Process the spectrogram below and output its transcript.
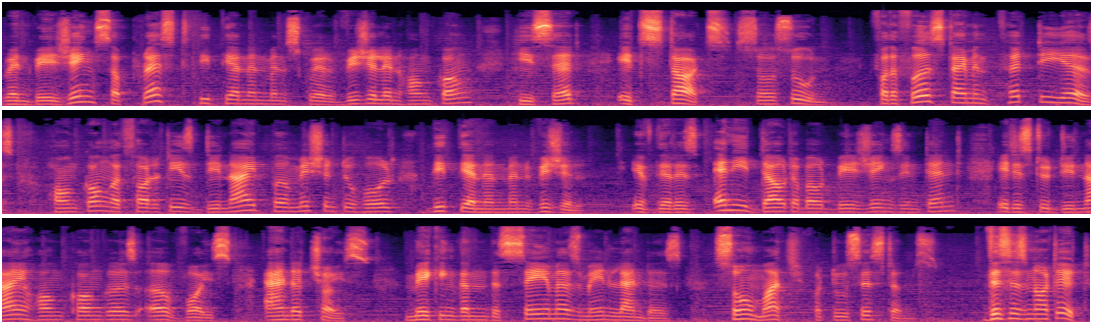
When Beijing suppressed the Tiananmen Square vigil in Hong Kong, he said, It starts so soon. For the first time in 30 years, Hong Kong authorities denied permission to hold the Tiananmen vigil. If there is any doubt about Beijing's intent, it is to deny Hong Kongers a voice and a choice, making them the same as mainlanders. So much for two systems. This is not it.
